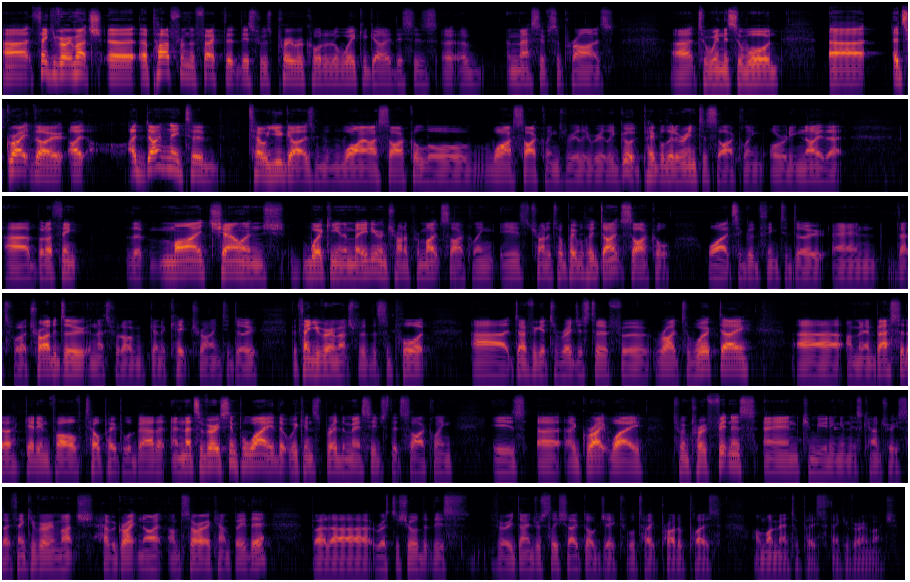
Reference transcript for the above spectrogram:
Uh, thank you very much. Uh, apart from the fact that this was pre-recorded a week ago, this is a, a, a massive surprise uh, to win this award. Uh, it's great though. I, I don't need to tell you guys why I cycle or why cycling's really, really good. People that are into cycling already know that. Uh, but I think that my challenge working in the media and trying to promote cycling is trying to tell people who don't cycle why it's a good thing to do. And that's what I try to do, and that's what I'm going to keep trying to do. But thank you very much for the support. Uh, don't forget to register for Ride to Work Day. Uh, I'm an ambassador, get involved, tell people about it. And that's a very simple way that we can spread the message that cycling is a, a great way to improve fitness and commuting in this country. So thank you very much. Have a great night. I'm sorry I can't be there, but uh, rest assured that this very dangerously shaped object will take pride of place on my mantelpiece. Thank you very much.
